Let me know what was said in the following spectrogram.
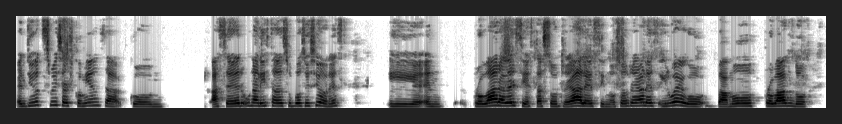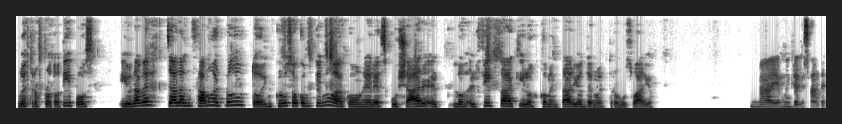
El UX Research comienza con hacer una lista de suposiciones y en probar a ver si estas son reales, si no son reales y luego vamos probando nuestros prototipos y una vez ya lanzamos el producto, incluso continúa con el escuchar el, feedback y los comentarios de nuestros usuarios. Vale, muy interesante.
